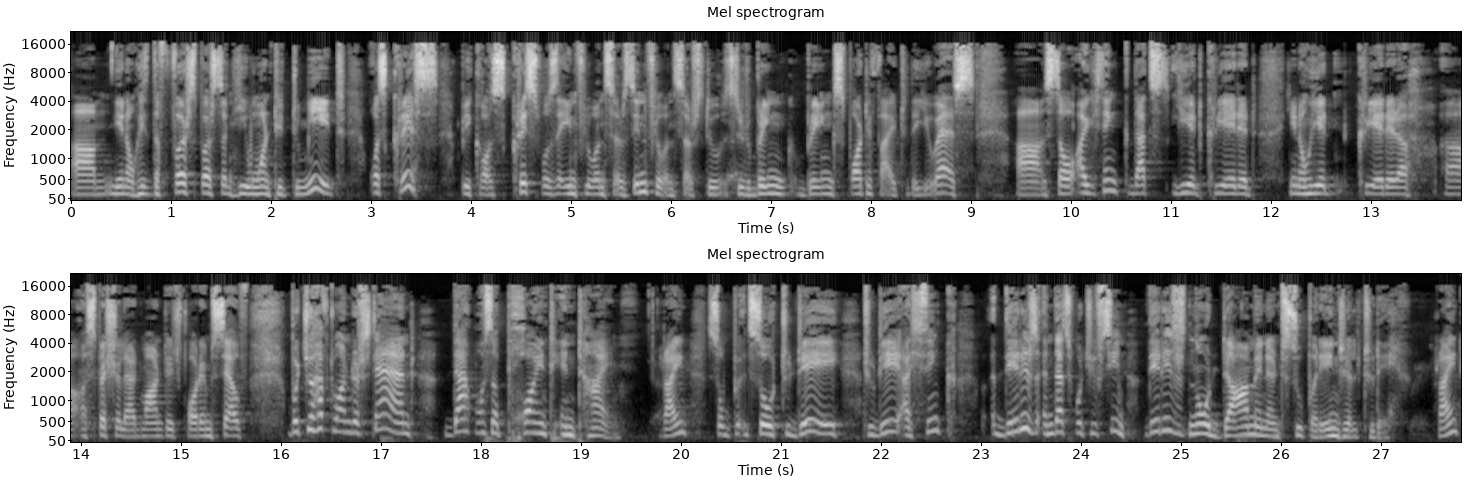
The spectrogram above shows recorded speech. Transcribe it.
um, you know, he's the first person he wanted to meet was Chris because Chris was the influencer's influencers to, to bring, bring Spotify to the US. Uh, so I think that's, he had created, you know, he had created a, uh, a special advantage for himself. But you have to understand that was a point in time, right? So, so today, today I think there is, and that's what you've seen, there is no dominant super angel today right?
